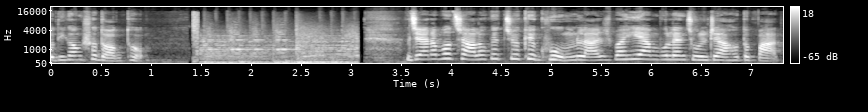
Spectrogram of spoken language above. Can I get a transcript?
অধিকাংশ দগ্ধ। জানাব চালকের চোখে ঘুম, লাশবাহী অ্যাম্বুলেন্স উল্টে আহত পাঁচ।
